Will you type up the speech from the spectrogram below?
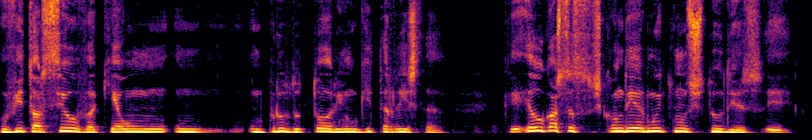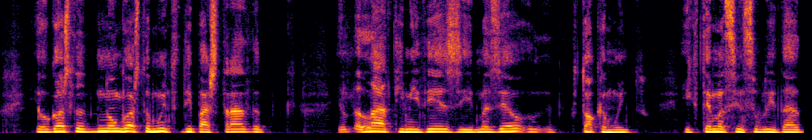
O Vítor Silva, que é um, um, um produtor e um guitarrista, que ele gosta de se esconder muito nos estúdios. E ele gosta, de- não gosta muito de ir para a estrada, porque ele- lá há timidez, e, mas é que toca muito e que tem uma sensibilidade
